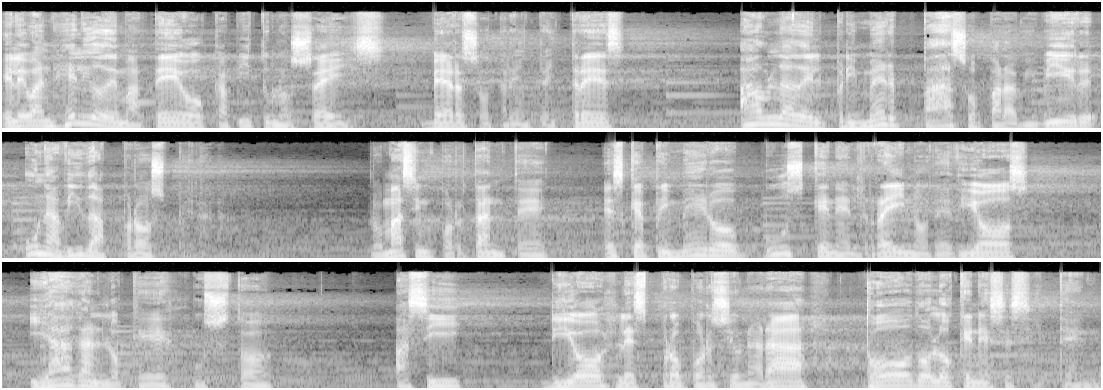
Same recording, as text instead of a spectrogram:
El Evangelio de Mateo capítulo 6, verso 33, habla del primer paso para vivir una vida próspera. Lo más importante es que primero busquen el reino de Dios y hagan lo que es justo. Así, Dios les proporcionará todo lo que necesiten.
